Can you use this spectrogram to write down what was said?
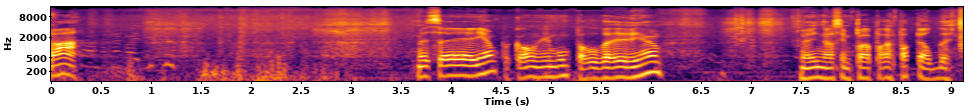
Ah. Mēs ejam pa kalniem un pa lejām. Mēģināsim pa, pa, papeldēt.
